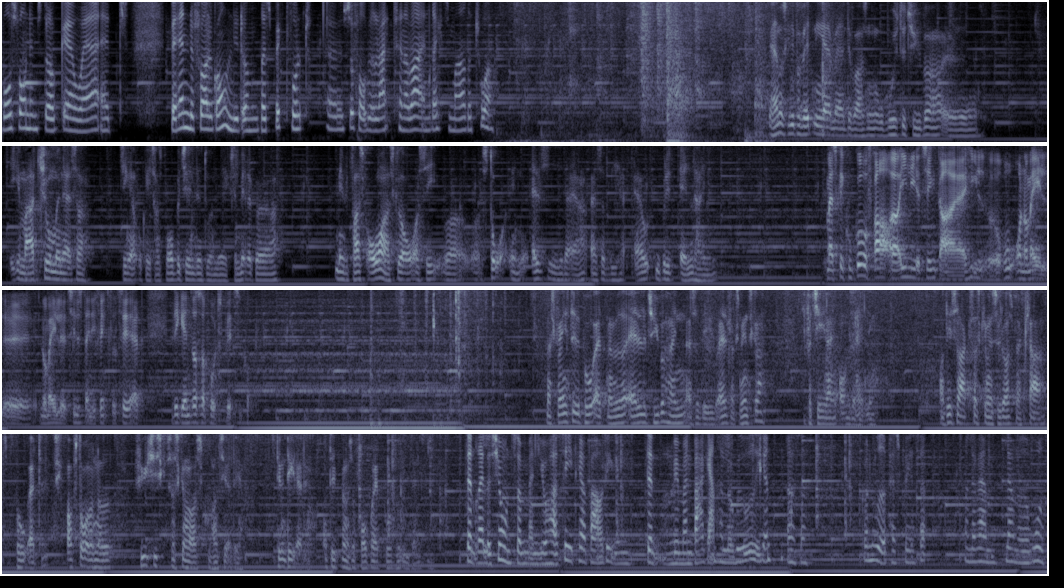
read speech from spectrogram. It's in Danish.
Vores fornemmeste opgave er at behandle folk ordentligt og respektfuldt. Øh, så får vi langt hen ad vejen rigtig meget retur. Jeg havde måske lidt forventning af, at det var sådan robuste typer. Øh, ikke macho, men altså tænker, okay, transportbetjente, du har med kriminelle at gøre. Men vi er faktisk overrasket over at se, hvor, hvor stor en alsidighed der er. Altså, vi er jo ypperligt alle herinde. Man skal kunne gå fra og egentlig at tænke, der er helt ro og normal, øh, normal øh, tilstand i fængslet til, at det ikke ændrer sig på et splitsekund. Man skal være indstillet på, at man møder alle typer herinde. Altså, det er jo alle slags mennesker. De fortjener en ordentlig behandling. Og det sagt, så skal man selvfølgelig også være klar på, at opstår der noget fysisk, så skal man også kunne håndtere det. Det er en del af det, og det bliver man så forberedt på på uddannelsen. Den relation, som man jo har set her på afdelingen, den vil man bare gerne have lukket ud igen. Altså, gå nu ud og passe på jer selv, og lad være med at lave noget råd.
